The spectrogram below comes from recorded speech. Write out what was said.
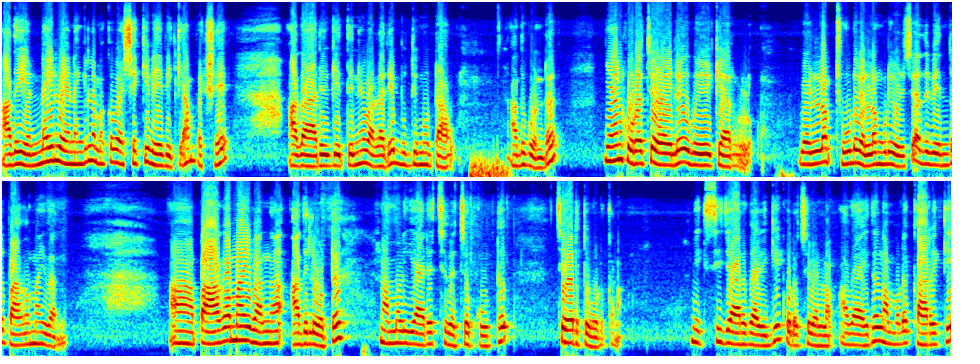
അത് എണ്ണയിൽ വേണമെങ്കിൽ നമുക്ക് വശക്കി വേവിക്കാം പക്ഷേ അത് ആരോഗ്യത്തിന് വളരെ ബുദ്ധിമുട്ടാവും. അതുകൊണ്ട് ഞാൻ കുറച്ച് ഓയിൽ ഉപയോഗിക്കാറുള്ളൂ. വെള്ളം ചൂട് വെള്ളം കൂടി ഒഴിച്ച് അത് വെന്ത് പാകമായി വന്നു. പാകമായി വന്ന അതിലോട്ട് നമ്മൾ ഈ അരച്ച് വെച്ച കൂട്ട് ചേർത്ത് കൊടുക്കണം. മിക്സി ജാറ് കഴുകി കുറച്ച് വെള്ളം. അതായത് നമ്മുടെ കറിക്ക്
